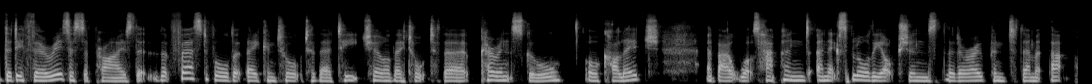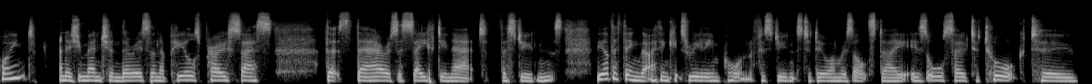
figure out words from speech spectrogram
that if there is a surprise that, that first of all that they can talk to their teacher or they talk to their current school or college about what's happened and explore the options that are open to them at that point. And as you mentioned, there is an appeals process that's there as a safety net for students. The other thing that I think it's really important for students to do on results day is also to talk to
